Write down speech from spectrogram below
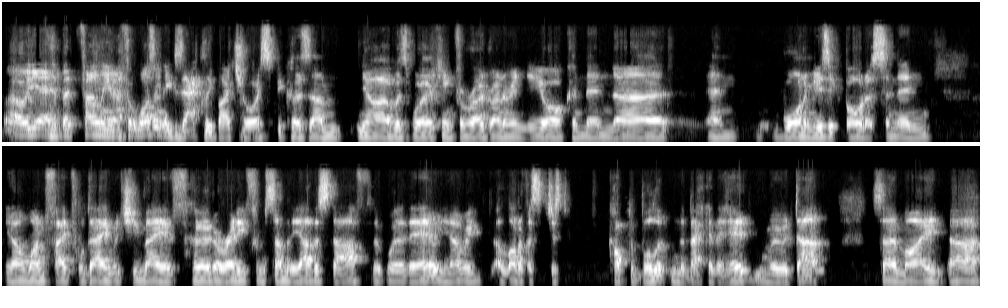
Well, yeah, but funnily enough, it wasn't exactly by choice because um, you know I was working for Roadrunner in New York, and then uh, and Warner Music bought us, and then you know one fateful day, which you may have heard already from some of the other staff that were there. You know, we a lot of us just copped a bullet in the back of the head, and we were done. So my uh,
